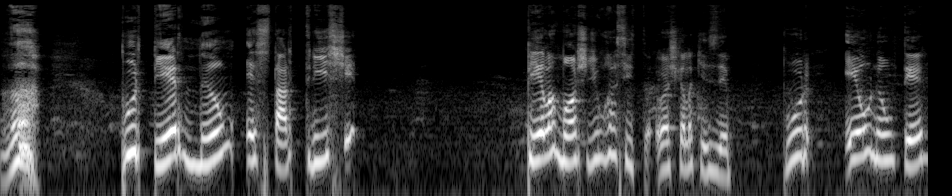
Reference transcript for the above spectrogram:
uh, por ter não estar triste pela morte de um racista. Eu acho que ela quis dizer por eu não ter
